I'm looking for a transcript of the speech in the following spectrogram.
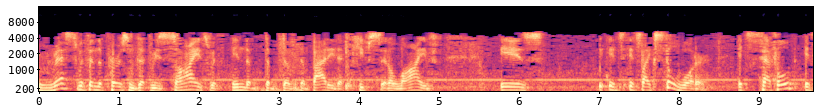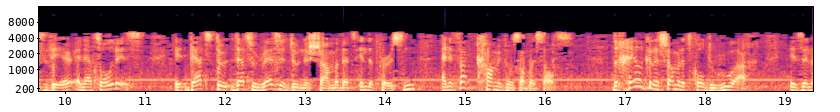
rests within the person, that resides within the, the, the, the body, that keeps it alive, is it's it's like still water. It's settled, it's there, and that's all it is. It, that's the that's residue neshama that's in the person, and it's not coming from someplace else. The Chelik Neshama that's called Ruach is an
